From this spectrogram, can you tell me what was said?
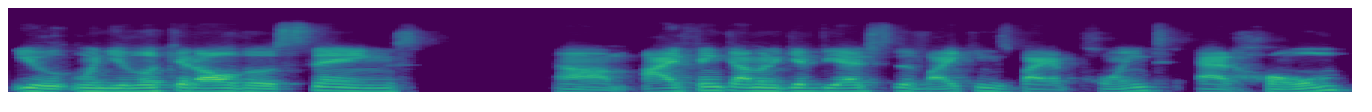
You, when you look at all those things, um, I think I'm going to give the edge to the Vikings by a point at home,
